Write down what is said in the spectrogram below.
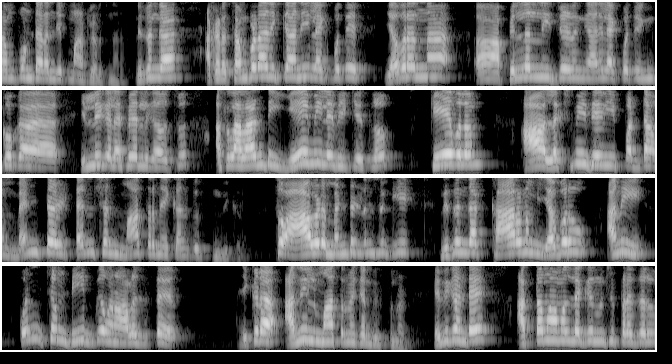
చంపుంటారని చెప్పి మాట్లాడుతున్నారు. నిజంగా అక్కడ చంపడానికి కానీ లేకపోతే ఎవరన్నా ఆ పిల్లల్ని ఇచ్చేయడం కానీ లేకపోతే ఇంకొక ఇల్లీగల్ అఫైర్లు కావచ్చు అసలు అలాంటి ఏమీ లేవు ఈ కేసులో. కేవలం ఆ లక్ష్మీదేవి పడ్డ మెంటల్ టెన్షన్ మాత్రమే కనిపిస్తుంది ఇక్కడ. సో ఆవిడ మెంటల్ టెన్షన్కి నిజంగా కారణం ఎవరు అని కొంచెం డీప్గా మనం ఆలోచిస్తే ఇక్కడ అనిల్ మాత్రమే కనిపిస్తున్నాడు. ఎందుకంటే అత్తమామల దగ్గర నుంచి ప్రెజరు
